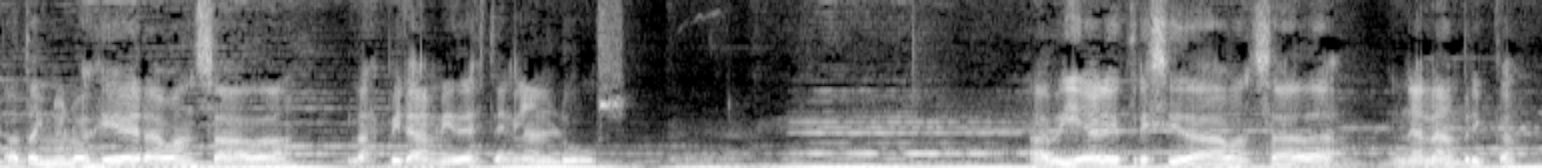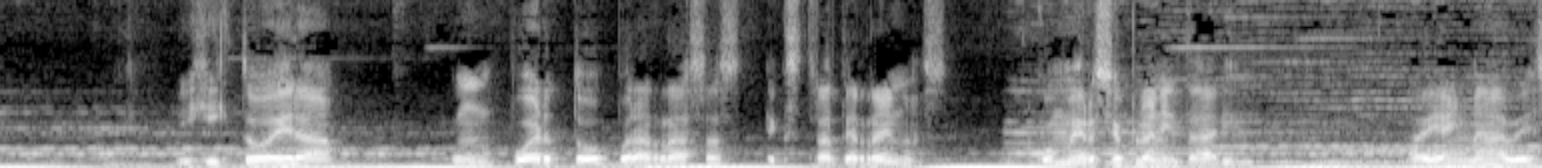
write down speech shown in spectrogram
La tecnología era avanzada, las pirámides tenían luz, había electricidad avanzada, inalámbrica. Egipto era un puerto para razas extraterrenas, comercio planetario. Habían naves,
